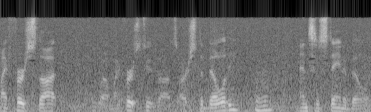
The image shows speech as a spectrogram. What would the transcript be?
my first thought, well, my first two thoughts are stability and sustainability.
